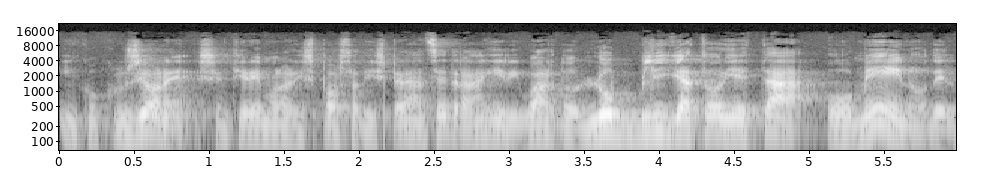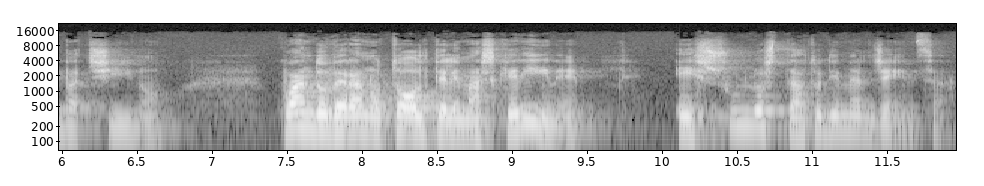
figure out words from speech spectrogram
In conclusione sentiremo la risposta di Speranza e Draghi riguardo l'obbligatorietà o meno del vaccino, quando verranno tolte le mascherine e sullo stato di emergenza.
